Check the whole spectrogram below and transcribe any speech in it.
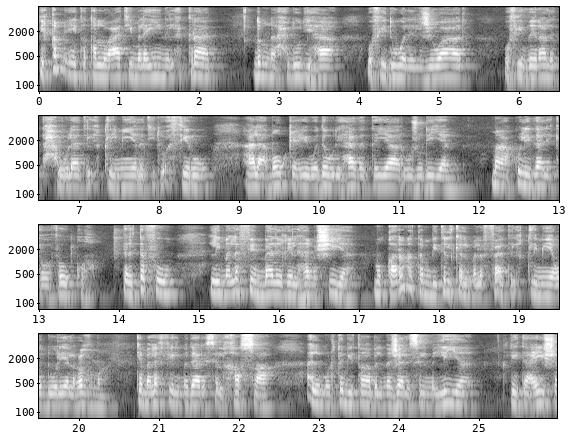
بقمع تطلعات ملايين الأكراد ضمن حدودها وفي دول الجوار وفي ظلال التحولات الإقليمية التي تؤثر على موقع ودور هذا التيار وجوديا. مع كل ذلك وفوقه تلتف لملف بالغ الهامشية مقارنة بتلك الملفات الإقليمية والدولية العظمى كملف المدارس الخاصة المرتبطة بالمجالس الملية لتعيش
